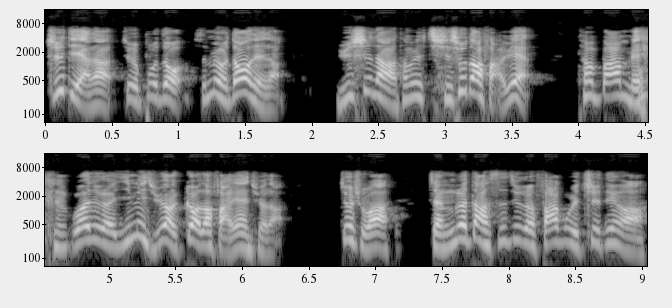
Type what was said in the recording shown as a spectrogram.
指点的这个步骤是没有道理的。于是呢，他们起诉到法院，他们把美国这个移民局啊告到法院去了，就说啊整个当时这个法规制定啊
